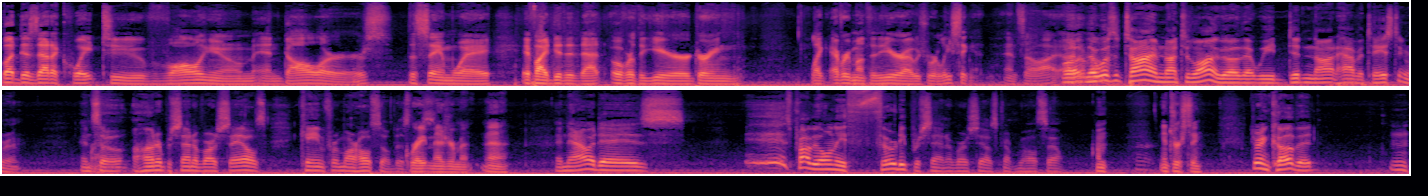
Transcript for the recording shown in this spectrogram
But does that equate to volume and dollars the same way if I did it that over the year during, like every month of the year I was releasing it? And so I, I Well, don't there know. was a time not too long ago that we did not have a tasting room, and so 100% of our sales came from our wholesale business. great measurement. Yeah. And nowadays, it's probably only 30% of our sales come from wholesale. Hmm. Interesting. During COVID, mm,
